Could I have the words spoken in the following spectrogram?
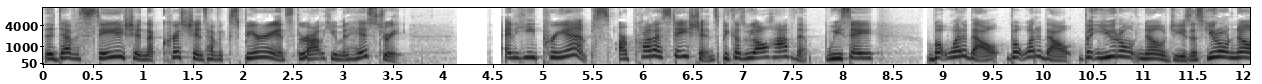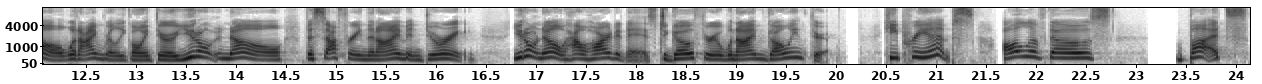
the devastation that Christians have experienced throughout human history. And he preempts our protestations because we all have them. We say, but what about? But what about? But you don't know, Jesus. You don't know what I'm really going through. You don't know the suffering that I'm enduring. You don't know how hard it is to go through what I'm going through. He preempts all of those buts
